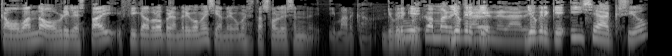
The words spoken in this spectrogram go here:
cau a banda, obri l'espai, fica el baló per André Gómez i André Gómez està soles en, i marca. Jo crec que, jo crec que, jo crec que eixa acció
